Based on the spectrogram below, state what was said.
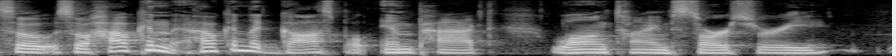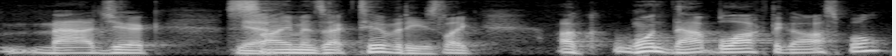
So, so how can how can the gospel impact long time sorcery, magic, Yeah. Simon's activities? Like, uh, won't that block the gospel?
